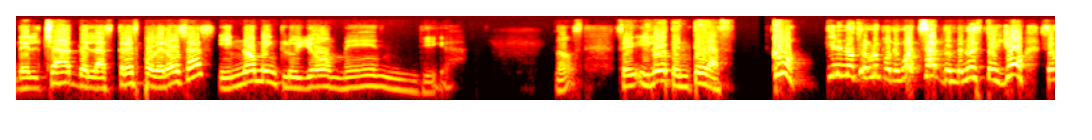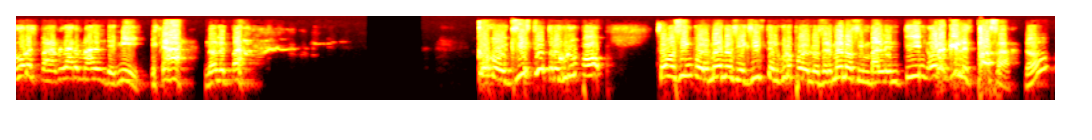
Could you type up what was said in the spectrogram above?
del chat de las tres poderosas y no me incluyó, mendiga. ¿No? y luego te enteras, ¿cómo? Tienen otro grupo de WhatsApp donde no estoy yo, seguro es para hablar mal de mí. no le pasa. ¿Cómo? ¿Existe otro grupo? Somos cinco hermanos y existe el grupo de los hermanos sin Valentín. ¿Ahora qué les pasa? ¿No?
